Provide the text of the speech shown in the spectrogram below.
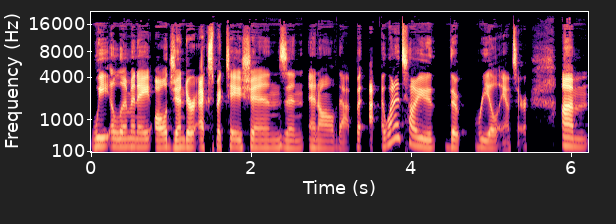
we eliminate all gender expectations and and all of that. But I, I want to tell you the real answer. Um,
